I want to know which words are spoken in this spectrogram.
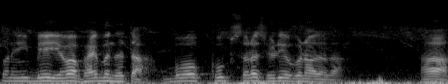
પણ એ બે એવા ભાઈબંધ હતા. બહુ ખૂબ સરસ વીડિયો બનાવતા હતા. હા.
